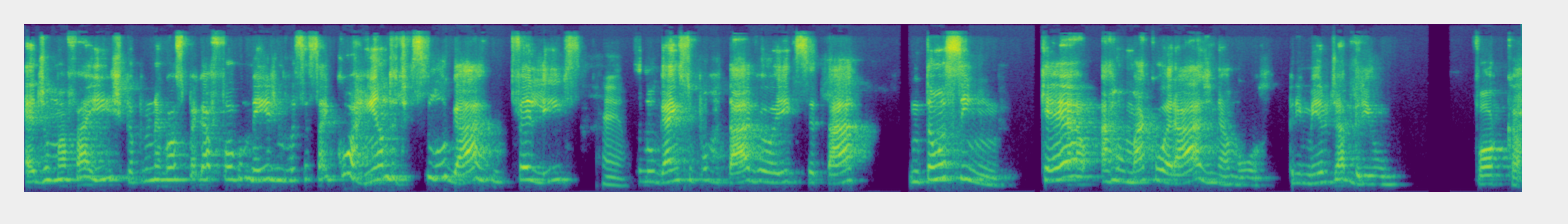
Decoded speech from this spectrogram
é de uma faísca para o negócio pegar fogo mesmo. Você sai correndo desse lugar, feliz, é. esse lugar insuportável aí que você está. Então, assim, quer arrumar coragem, amor? Primeiro de abril. Foca.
